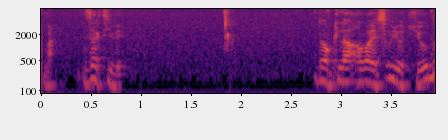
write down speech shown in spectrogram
Voilà, désactivé. Donc là, on va aller sur YouTube.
